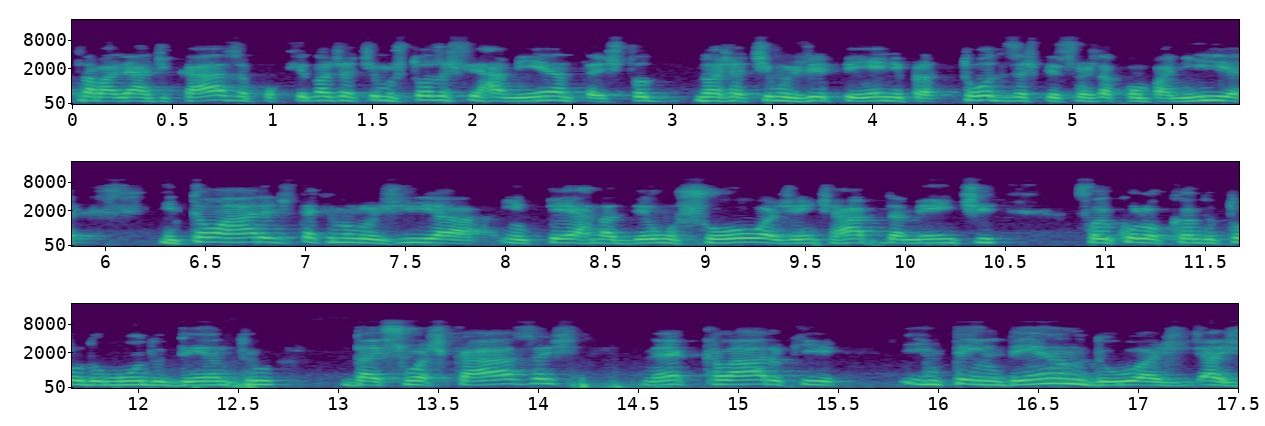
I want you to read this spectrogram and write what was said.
trabalhar de casa, porque nós já tínhamos todas as ferramentas, todo, nós já tínhamos VPN para todas as pessoas da companhia. Então, a área de tecnologia interna deu um show, a gente rapidamente foi colocando todo mundo dentro das suas casas. Né? Claro que entendendo as, as,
